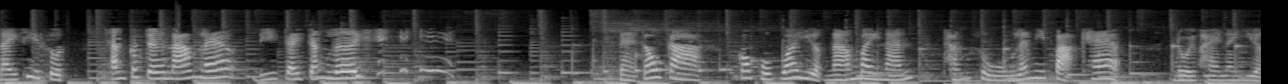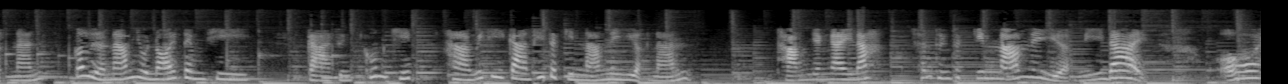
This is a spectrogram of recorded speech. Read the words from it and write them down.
ในที่สุด ฉันก็เจอน้ำแล้ว ดีใจจังเลย แต่เจ้ากาก็พบว่าเหยือกน้ำใบนั้น ทั้งสูงและมีปากแคบ โดยภายในเหยือกนั้นก็เหลือน้ำอยู่น้อยเต็มที กาจึงคุ้นคิดหาวิธีการที่จะกินน้ำในเหยือกนั้น ทำยังไงนะ ฉันถึงจะกินน้ำในเหยือกนี้ได้ โอ้ย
